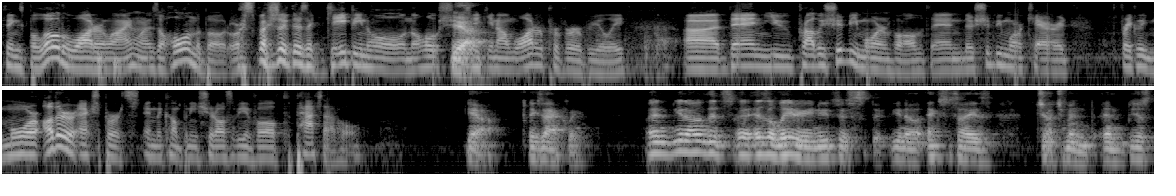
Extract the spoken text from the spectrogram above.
things below the water line, when there's a hole in the boat, or especially if there's a gaping hole and the whole ship's yeah. taking on water proverbially uh, then you probably should be more involved and there should be more care. And frankly, more other experts in the company should also be involved to patch that hole. Yeah, exactly. And you know, that's uh, as a leader, you need to you know exercise judgment and just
